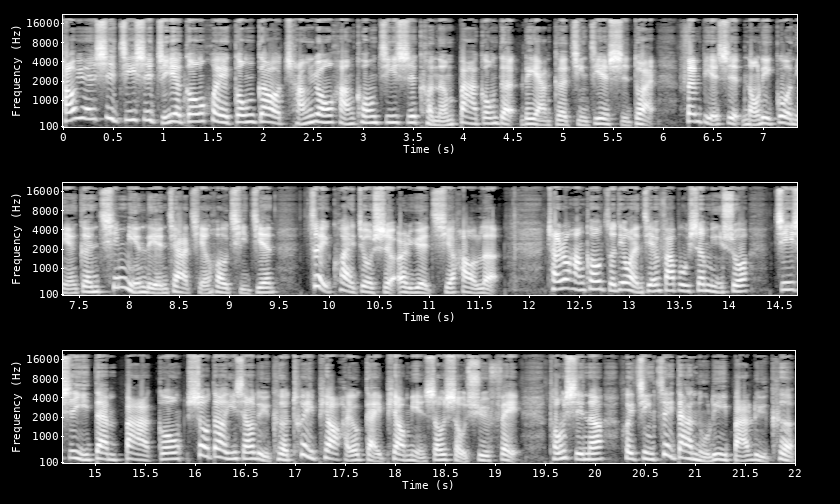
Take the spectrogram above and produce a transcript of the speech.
桃园市机师职业工会公告，长荣航空机师可能罢工的两个警戒时段，分别是农历过年跟清明连假前后期间，最快就是二月七号了。长荣航空昨天晚间发布声明说，机师一旦罢工，受到影响旅客退票还有改票免收手续费，同时呢会尽最大努力把旅客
